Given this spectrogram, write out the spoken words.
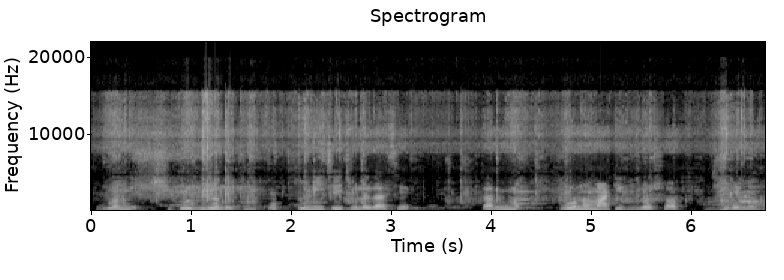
পুরো শিকড়গুলো দেখুন, কত নিচেই চলে গেছে। তো আমি পুরোনো মাটিগুলো সব ঝেড়ে নেব।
